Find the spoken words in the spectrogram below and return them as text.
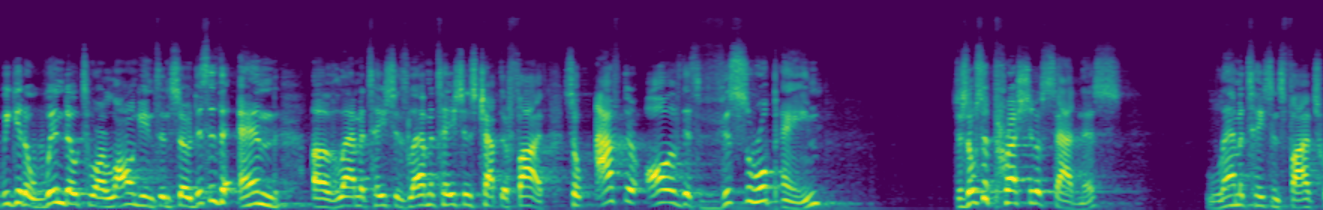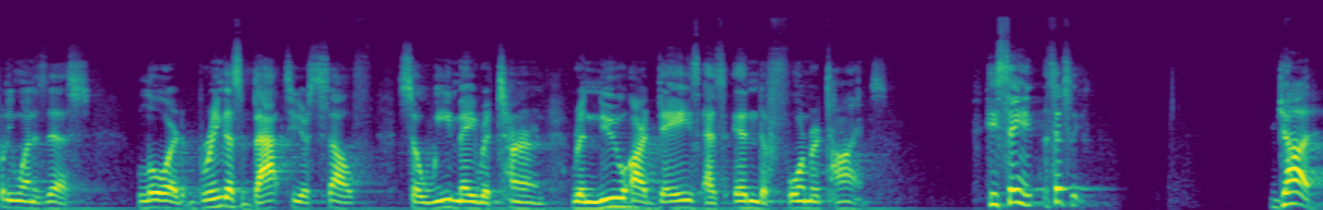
we get a window to our longings. And so this is the end of Lamentations, Lamentations chapter 5. So after all of this visceral pain, there's no suppression of sadness. Lamentations 5:21 is this. Lord, bring us back to yourself so we may return. Renew our days as in the former times. He's saying essentially, God,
